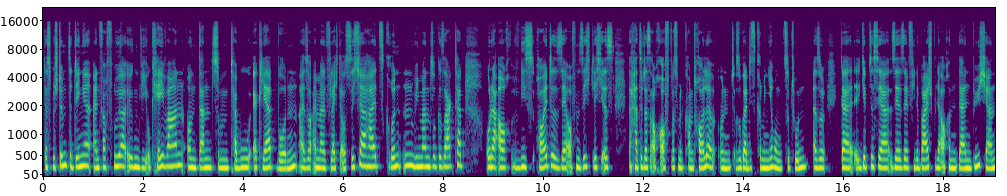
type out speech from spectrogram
dass bestimmte Dinge einfach früher irgendwie okay waren und dann zum Tabu erklärt wurden. Also einmal vielleicht aus Sicherheitsgründen, wie man so gesagt hat, oder auch, wie es heute sehr offensichtlich ist, hatte das auch oft was mit Kontrolle und sogar Diskriminierung zu tun. Also da gibt es ja sehr, sehr viele Beispiele auch in deinen Büchern,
